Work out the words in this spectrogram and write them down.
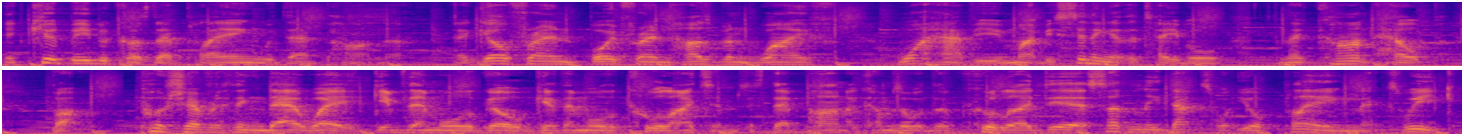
It could be because they're playing with their partner. Their girlfriend, boyfriend, husband, wife, what have you, might be sitting at the table and they can't help but push everything their way, give them all the gold, give them all the cool items. If their partner comes up with a cool idea, suddenly that's what you're playing next week.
